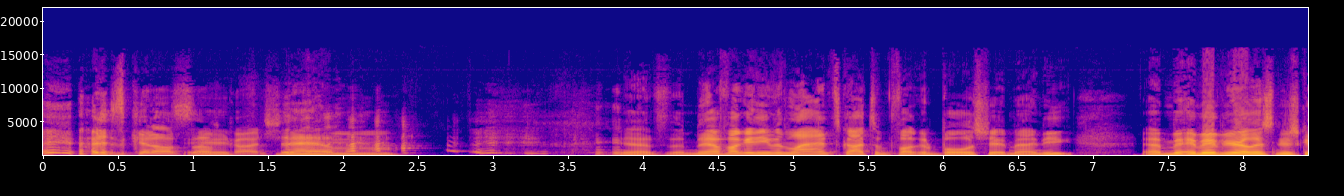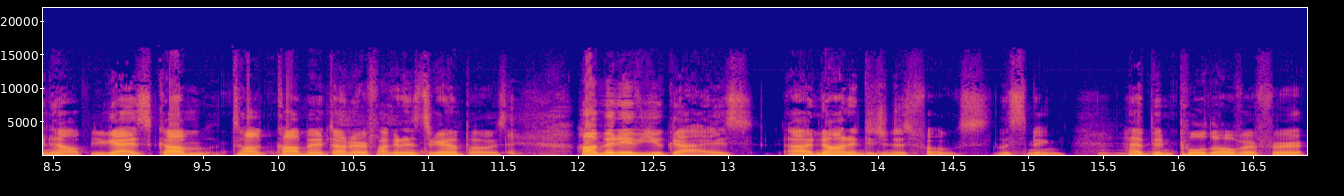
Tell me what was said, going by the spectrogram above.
you. I just get all self-conscious. them. yeah, it's them. Yeah, fucking even Lance got some fucking bullshit, man. He, uh, maybe our listeners can help. You guys come talk, comment on our fucking Instagram post. How many of you guys, uh, non-indigenous folks listening, have been pulled over for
